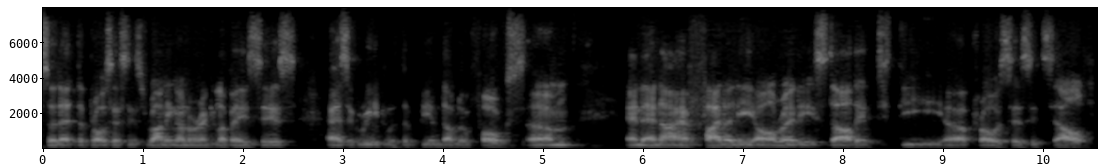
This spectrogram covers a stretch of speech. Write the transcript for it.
so that the process is running on a regular basis as agreed with the BMW folks. Um, and then I have finally already started the uh, process itself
